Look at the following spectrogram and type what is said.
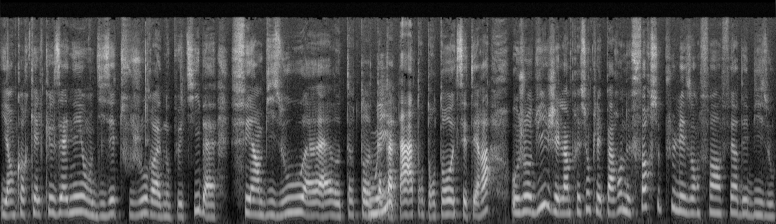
il y a encore quelques années, on disait toujours à nos petits, bah, fais un bisou à ton tata, ton tonton, etc. Aujourd'hui, j'ai l'impression que les parents ne forcent plus les enfants à faire des bisous.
